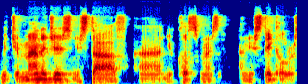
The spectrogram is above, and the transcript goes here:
with your managers and your staff and your customers and your stakeholders.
